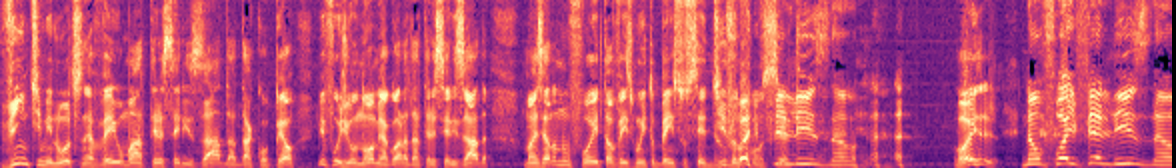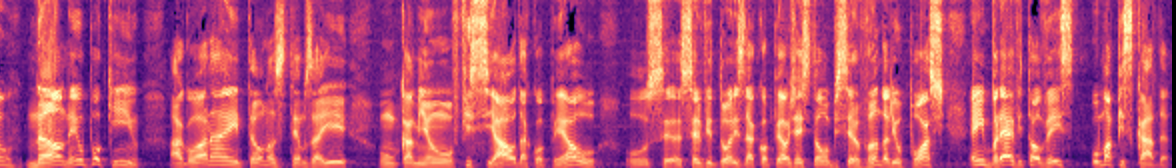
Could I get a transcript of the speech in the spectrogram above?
20 minutos, né? Veio uma terceirizada da Copel, me fugiu o nome agora da terceirizada, mas ela não foi talvez muito bem sucedida não no concerto. feliz não. Oi? Não foi feliz, não. Não, nem um pouquinho. Agora, então, nós temos aí um caminhão oficial da Copel, os servidores da Copel já estão observando ali o poste. Em breve, talvez, uma piscada.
